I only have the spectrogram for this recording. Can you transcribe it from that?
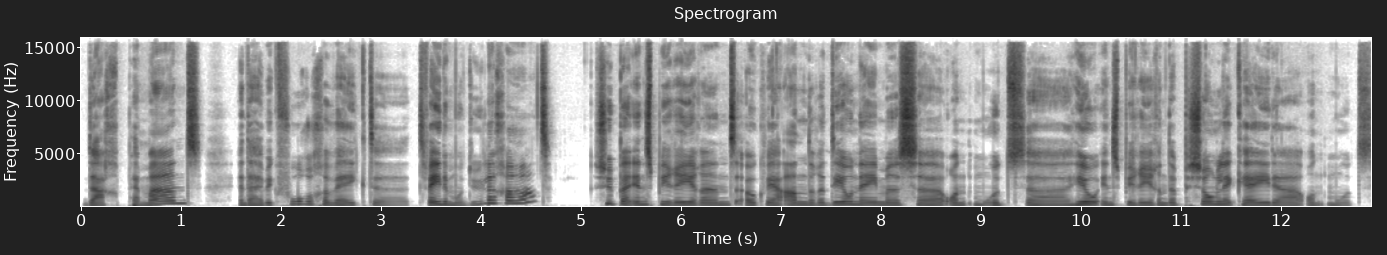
dag per maand. En daar heb ik vorige week de tweede module gehad. Super inspirerend. Ook weer andere deelnemers ontmoet. heel inspirerende persoonlijkheden ontmoet.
